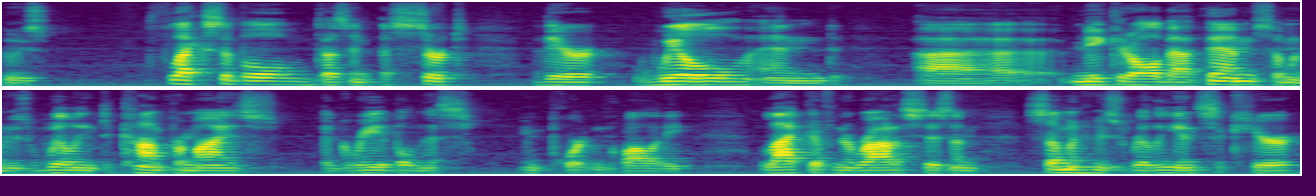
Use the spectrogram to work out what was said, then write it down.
who's flexible, doesn't assert their will and uh, make it all about them, someone who's willing to compromise, agreeableness, important quality, lack of neuroticism, someone who's really insecure,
